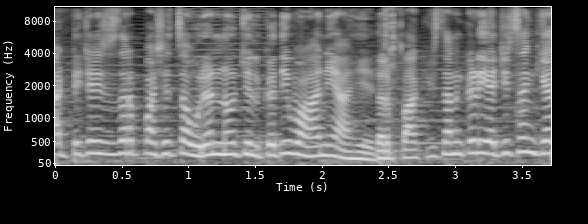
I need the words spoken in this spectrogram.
अठ्ठेचाळीस हजार पाचशे चौऱ्याण्णव चिलकती वाहने आहेत. तर पाकिस्तानकडे याची संख्या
